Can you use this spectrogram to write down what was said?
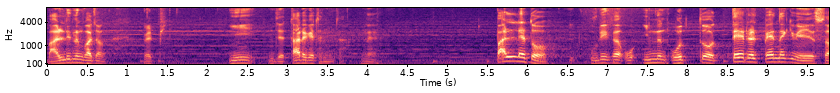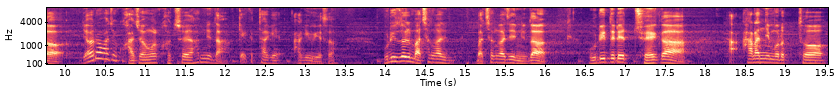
말리는 과정을 이 이제 따르게 됩니다. 네. 빨래도 우리가 오, 입는 옷도 때를 빼내기 위해서 여러 가지 과정을 거쳐야 합니다. 깨끗하게 하기 위해서. 우리들 마찬가지 마찬가지입니다. 우리들의 죄가 하, 나님으로부터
